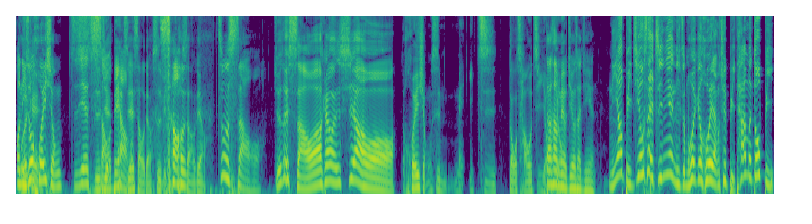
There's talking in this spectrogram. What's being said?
哦，你说灰熊直接扫掉，直接扫掉四比扫扫掉，这么少哦？绝对少啊！开玩笑哦。灰熊是每一只都超级有，但他没有。季后赛经验，你要比季后赛经验，你怎么会跟灰狼去比？他们都比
